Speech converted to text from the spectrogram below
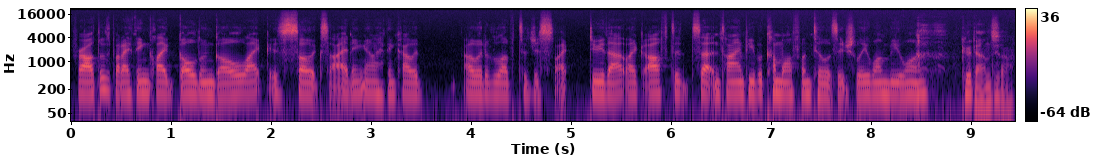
for others. But I think like golden goal like is so exciting, and I think I would I would have loved to just like do that. Like after a certain time, people come off until it's literally one v one. Good answer.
